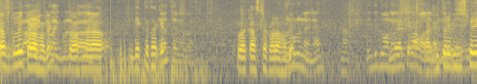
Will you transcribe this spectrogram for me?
কাজগুলোই করা হবে। তো আপনারা দেখতে থাকেন পুরো কাজটা করা হবে। আর ভিতরে বিশেষ করে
